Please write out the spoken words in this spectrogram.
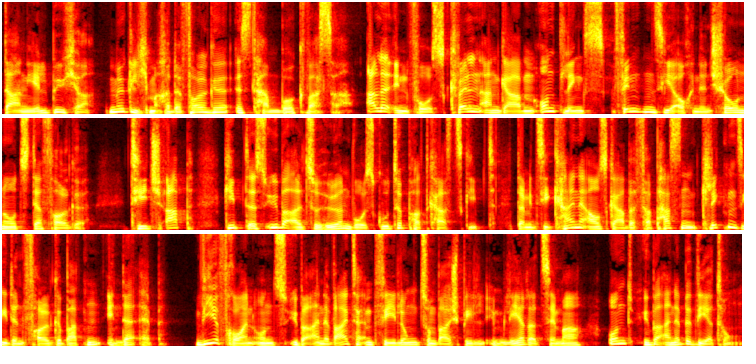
Daniel Bücher. Möglichmacher der Folge ist Hamburg Wasser. Alle Infos, Quellenangaben und Links finden Sie auch in den Show Notes der Folge. Teach Up gibt es überall zu hören, wo es gute Podcasts gibt. Damit Sie keine Ausgabe verpassen, klicken Sie den Folgebutton in der App. Wir freuen uns über eine Weiterempfehlung, zum Beispiel im Lehrerzimmer, und über eine Bewertung.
